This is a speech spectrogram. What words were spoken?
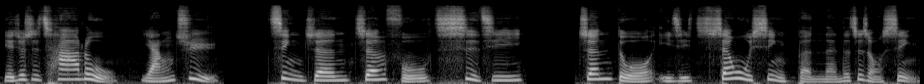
也就是插入、阳具、竞争、征服、刺激、争夺以及生物性本能的这种性。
